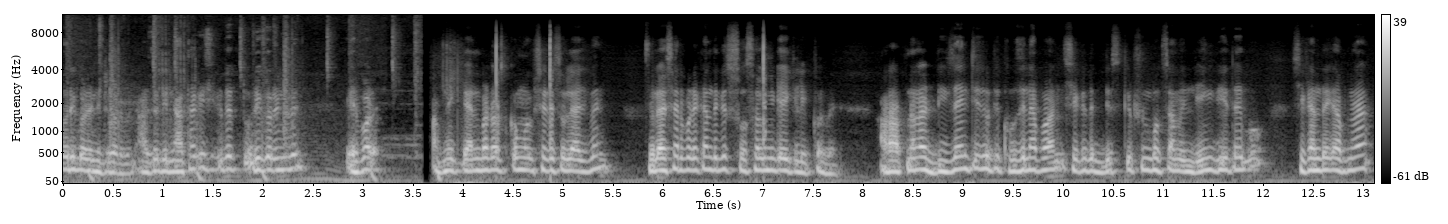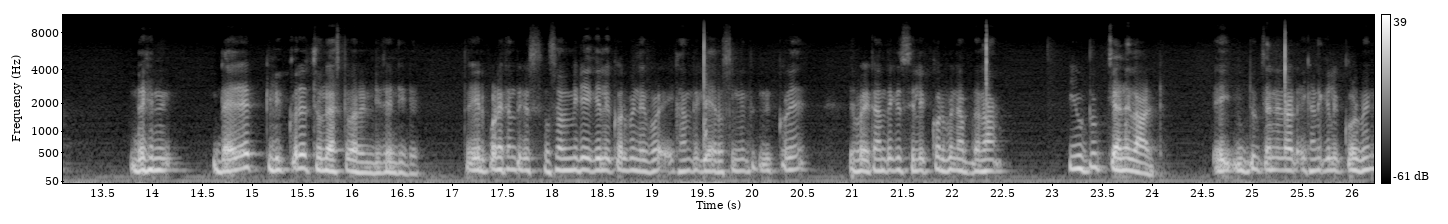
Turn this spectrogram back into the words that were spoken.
তৈরি করে নিতে পারবেন। আর যদি না থাকে, সেক্ষেত্রে তৈরি করে নেবেন। এরপর আপনি ক্যানভা ডট কম ওয়েবসাইটে চলে আসবেন। চলে আসার পর এখান থেকে সোশ্যাল মিডিয়ায় ক্লিক করবেন। আর আপনারা ডিজাইনটি যদি খুঁজে না পান, সেক্ষেত্রে ডিসক্রিপশন বক্সে আমি লিঙ্ক দিয়ে দেবো। সেখান থেকে আপনারা দেখে ডাইরেক্ট ক্লিক করে চলে আসতে পারেন ডিজাইনটিতে তো এরপর এখান থেকে সোশ্যাল মিডিয়ায় ক্লিক করবেন, এরপর এখান থেকে অ্যারোসিনিতে ক্লিক করে, এরপর এখান থেকে সিলেক্ট করবেন আপনারা ইউটিউব চ্যানেল আর্ট এই ইউটিউব চ্যানেল আর্ট এখানে ক্লিক করবেন।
